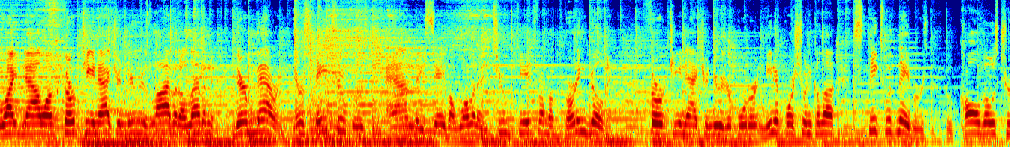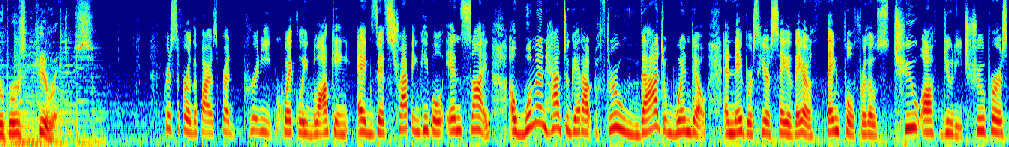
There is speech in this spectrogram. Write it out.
Right now on 13 Action News Live at 11, they're married, they're state troopers, and they save a woman and two kids from a burning building. 13 Action News reporter Nina Porshunkala speaks with neighbors who call those troopers heroes. Christopher, the fire spread pretty quickly, blocking exits, trapping people inside. A woman had to get out through that window, and neighbors here say they are thankful for those two off-duty troopers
